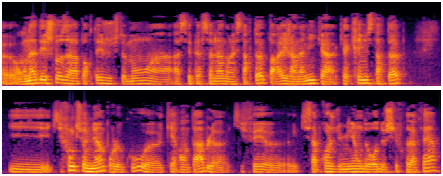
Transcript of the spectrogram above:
on a des choses à apporter justement à, ces personnes-là dans les startups. Pareil, j'ai un ami qui a, qui a créé une startup qui fonctionne bien pour le coup, euh, qui est rentable, qui fait, euh, qui s'approche du million d'euros de chiffre d'affaires,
